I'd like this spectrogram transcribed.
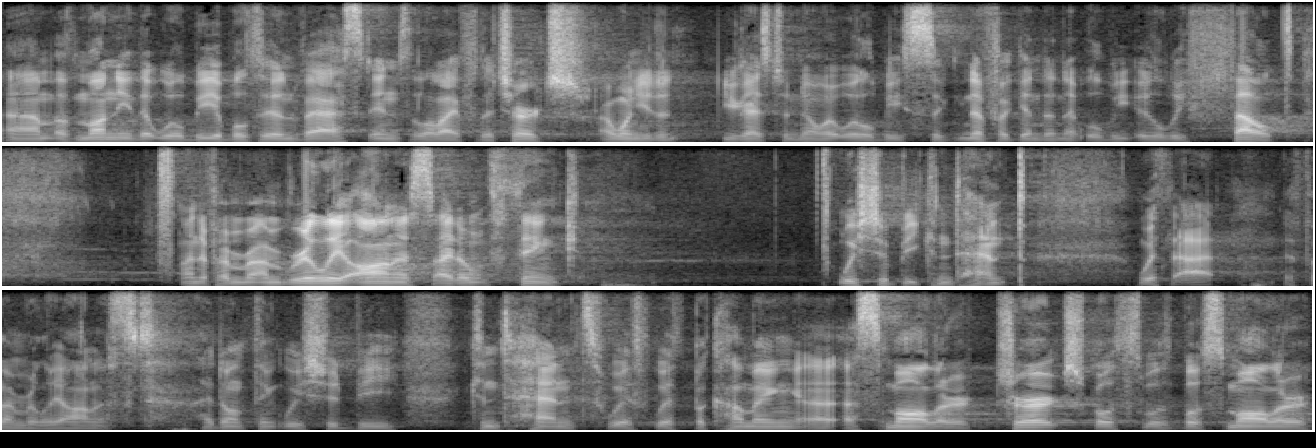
um, of money that we'll be able to invest into the life of the church, I want you, to, you guys to know it will be significant and it will be, it will be felt. And if I'm, I'm really honest, I don't think we should be content with that, if I'm really honest. I don't think we should be content with, with becoming a, a smaller church, both, both smaller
